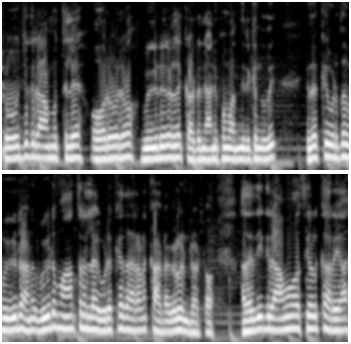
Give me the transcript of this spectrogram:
ചോജ് ഗ്രാമത്തിലെ ഓരോരോ വീടുകളിലേക്കാട്ടോ ഞാനിപ്പം വന്നിരിക്കുന്നത് ഇതൊക്കെ ഇവിടുത്തെ വീടാണ്. വീട് മാത്രമല്ല ഇവിടെയൊക്കെ ധാരാളം കടകളുണ്ട് കേട്ടോ. അതായത് ഈ ഗ്രാമവാസികൾക്ക് അറിയാം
